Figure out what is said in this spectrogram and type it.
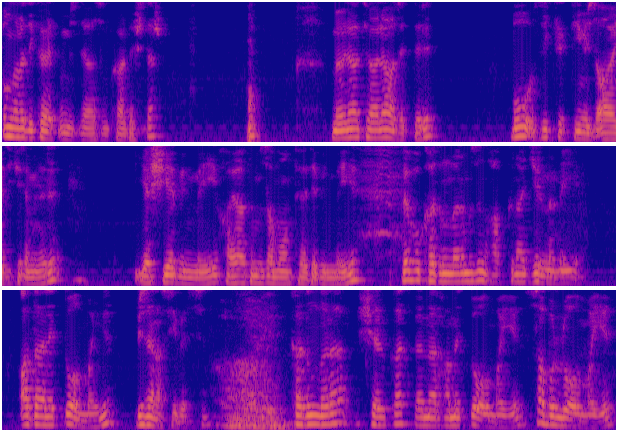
Bunlara dikkat etmemiz lazım kardeşler. Mevla Teala Hazretleri bu zikrettiğimiz ayet-i kerimeleri yaşayabilmeyi, hayatımıza monte edebilmeyi ve bu kadınlarımızın hakkına girmemeyi, adaletli olmayı bize nasip etsin. Amin. Kadınlara şefkat ve merhametli olmayı, sabırlı olmayı,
